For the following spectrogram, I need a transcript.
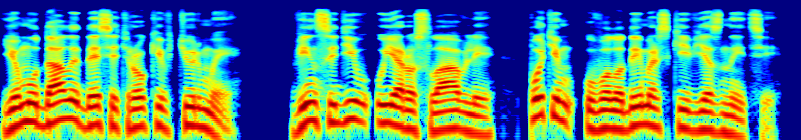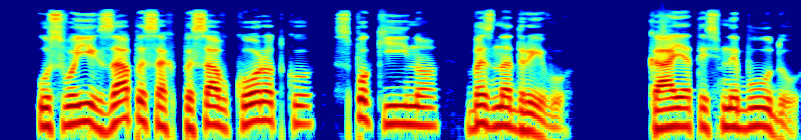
Йому дали 10 років тюрми. Він сидів у Ярославлі, потім у Володимирській в'язниці. У своїх записах писав коротко, спокійно, без надриву. Каятись не буду.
